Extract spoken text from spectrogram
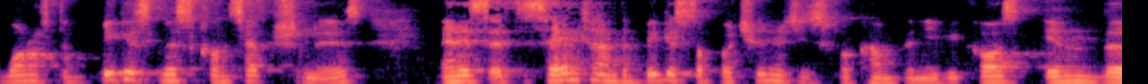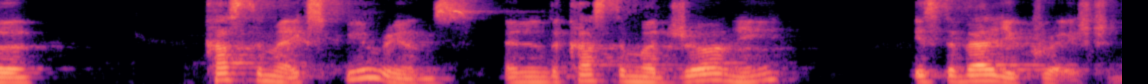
one of the biggest misconception is, and it's at the same time the biggest opportunities for company because in the customer experience and in the customer journey is the value creation.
